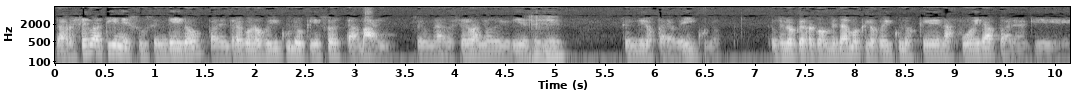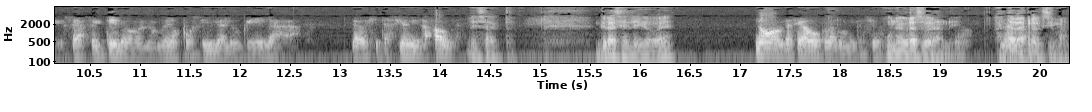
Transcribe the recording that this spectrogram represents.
la reserva tiene su sendero para entrar con los vehículos, que eso está mal. O sea, una reserva no debería tener senderos para vehículos. Entonces lo que recomendamos es que los vehículos queden afuera para que se afecte lo, lo menos posible a lo que es la, la vegetación y la fauna. Exacto. Gracias, Leo. ¿eh? No, gracias a vos por la comunicación. Un abrazo grande. No, Hasta nada. la próxima.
